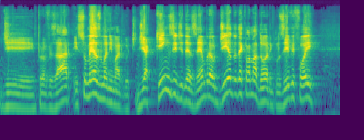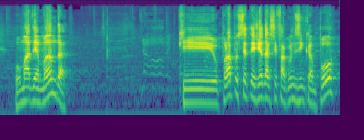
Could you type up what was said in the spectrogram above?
de improvisar. Isso mesmo, Animargutti. Dia 15 de dezembro é o dia do declamador. Inclusive foi uma demanda que o próprio CTG Darcy Fagundes encampou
